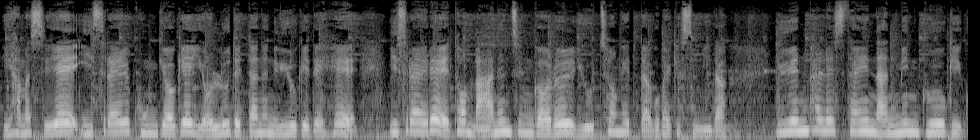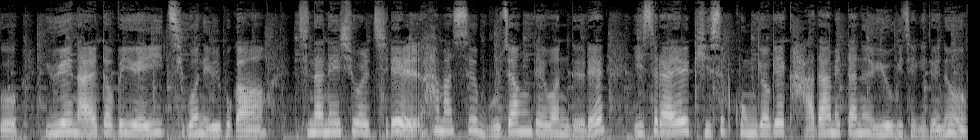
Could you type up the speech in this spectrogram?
이 하마스의 이스라엘 공격에 연루됐다는 의혹에 대해 이스라엘에 더 많은 증거를 요청했다고 밝혔습니다. 유엔 팔레스타인 난민 구호기구 UNRWA 직원 일부가 지난해 10월 7일 하마스 무장 대원들의 이스라엘 기습 공격에 가담했다는 의혹이 제기된 후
